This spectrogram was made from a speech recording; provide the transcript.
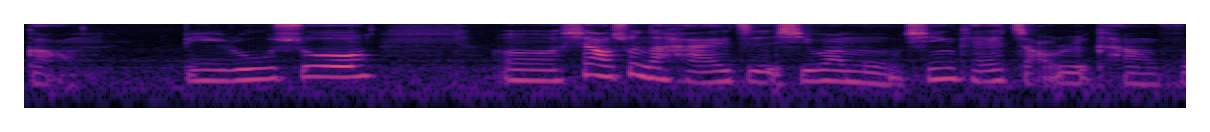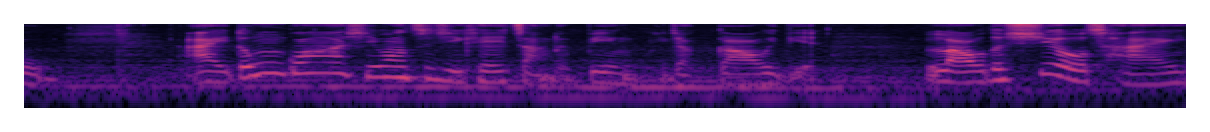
告。比如说，呃，孝顺的孩子希望母亲可以早日康复；矮冬瓜希望自己可以长得变比较高一点；老的秀才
